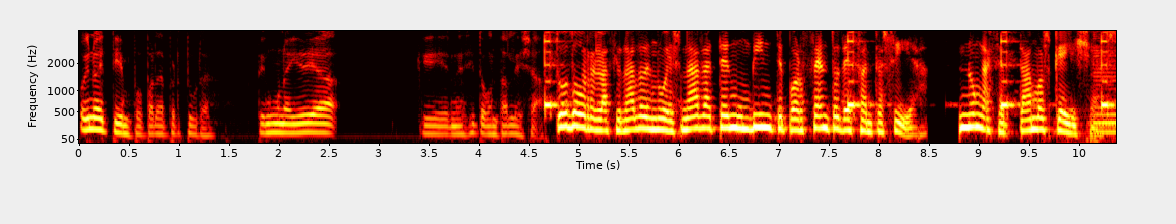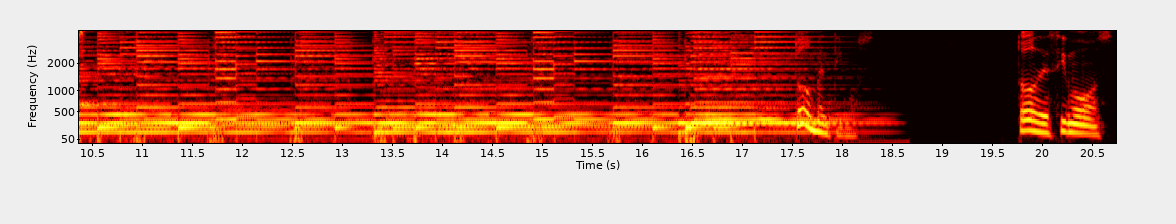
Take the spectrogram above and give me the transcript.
Hoy no hay tiempo para apertura. Tengo una idea que necesito contarle ya. Todo relacionado en No es nada ten un 20% de fantasía. Non aceptamos queixas. Todos mentimos. Todos decimos,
